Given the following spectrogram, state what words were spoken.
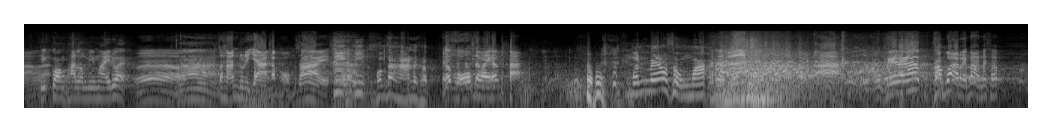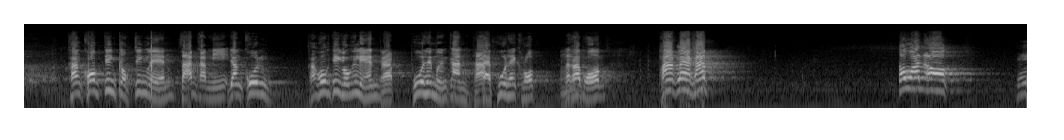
ล่ะที่กองพันเรามีไม้ด้วยอ่าอ่า ทหารดุริยางค์ครับผมใช่ที่ที่ผมทหารนะครับ ครับผมสบายครับค่ะเหมือนแมวส่งมา อ่าโอเคนะครับ คำว่าอะไรบ้างนะครับ คางคกจิ้งจกจิ้งเหลนสามคำนี้ อย่างคุณคางคกจิ้งจกจิ้งเหลนครับพูดให้เหมือนกัน ครับ แต่พูดให้ครบนะครับผม ภาคแรกครับ ตะวันออกไม่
